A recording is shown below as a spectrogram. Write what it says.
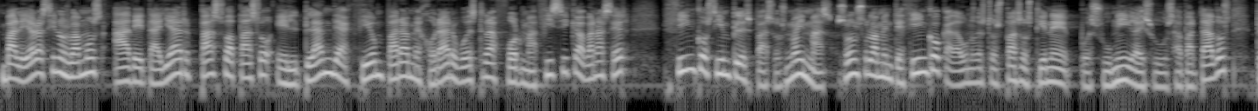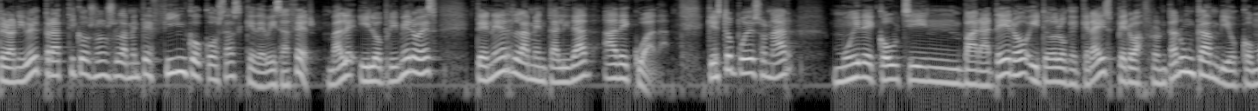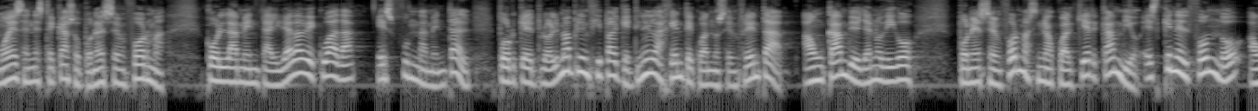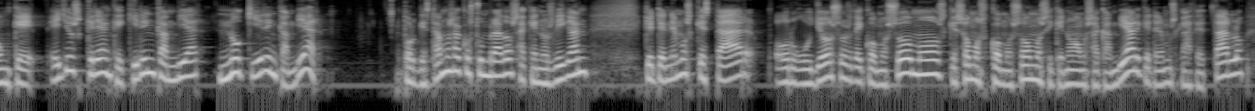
Vale, y ahora sí nos vamos a detallar paso a paso el plan de acción para mejorar vuestra forma física. Van a ser cinco simples pasos, no hay más, son solamente cinco, cada uno de estos pasos tiene pues su miga y sus apartados, pero a nivel práctico son solamente cinco cosas que debéis hacer, ¿vale? Y lo primero es tener la mentalidad adecuada. Que esto puede sonar muy de coaching baratero y todo lo que queráis, pero afrontar un cambio como es en este caso ponerse en forma con la mentalidad adecuada es fundamental, porque el problema principal que tiene la gente cuando se enfrenta a un cambio, ya no digo ponerse en forma, sino a cualquier cambio, es que en el fondo, aunque ellos crean que quieren cambiar, no quieren cambiar. Porque estamos acostumbrados a que nos digan que tenemos que estar orgullosos de cómo somos, que somos como somos y que no vamos a cambiar, que tenemos que aceptarlo.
